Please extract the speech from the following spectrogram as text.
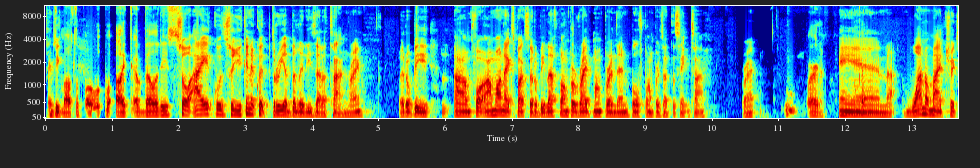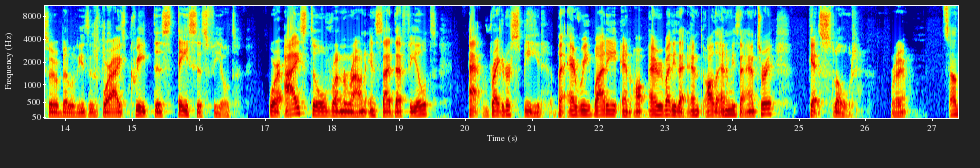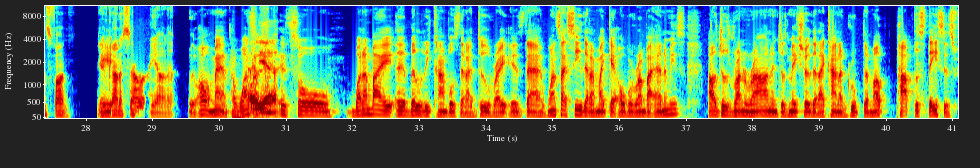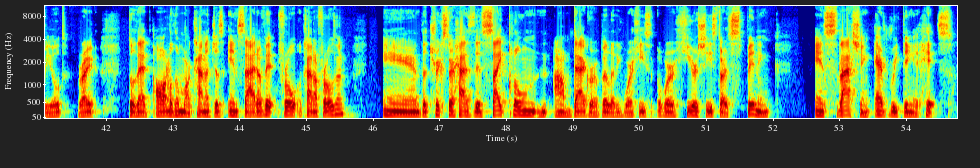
There's Be- multiple like abilities. so I equip so you can equip three abilities at a time, right? It'll be um for I'm on Xbox, it'll be left bumper, right bumper, and then both bumpers at the same time, right? Word. And one of my trickster abilities is where I create this stasis field where I still run around inside that field at regular speed, but everybody and all, everybody that en- all the enemies that enter it get slowed, right? Sounds fun. You're kind of selling me on it. Oh man! Once Oh, yeah. it's so one of my ability combos that I do right is that once I see that I might get overrun by enemies, I'll just run around and just make sure that I kind of group them up, pop the stasis field, right, so that all of them are kind of just inside of it, fro- kind of frozen. And the trickster has this cyclone um, dagger ability where he's where he or she starts spinning and slashing everything it hits.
